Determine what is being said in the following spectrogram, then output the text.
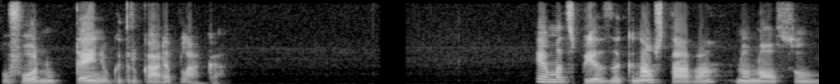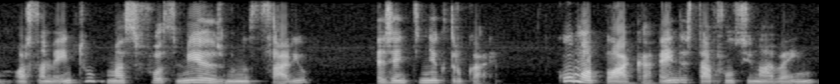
o forno, tenho que trocar a placa. É uma despesa que não estava no nosso orçamento, mas se fosse mesmo necessário, a gente tinha que trocar. Como a placa ainda está a funcionar bem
